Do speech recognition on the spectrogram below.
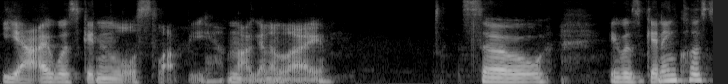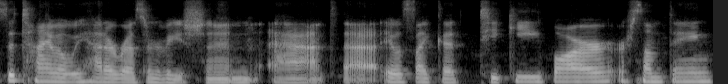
yeah, I was getting a little sloppy. I'm not going to lie. So it was getting close to time and we had a reservation at that. It was like a tiki bar or something.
